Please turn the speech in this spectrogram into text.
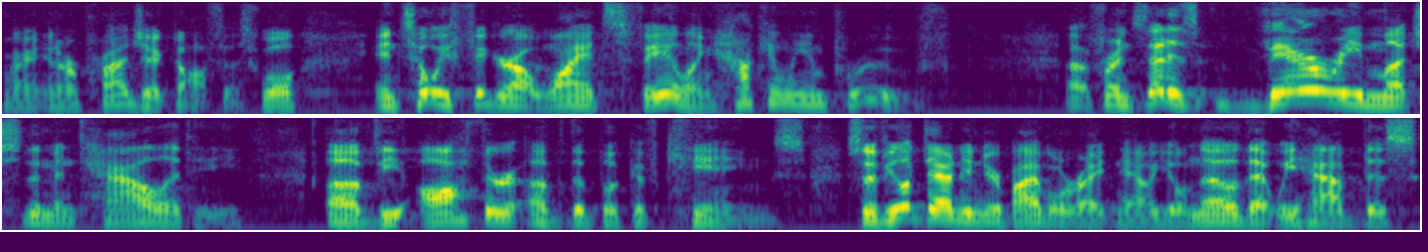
right? In our project office? Well, until we figure out why it's failing, how can we improve? Uh, friends, that is very much the mentality of the author of the book of Kings. So if you look down in your Bible right now, you'll know that we have this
